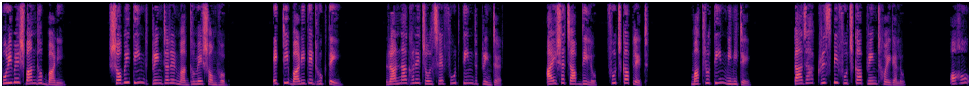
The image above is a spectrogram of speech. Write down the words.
পরিবেশ বান্ধব বাড়ি। সবই তিন প্রিন্টারের মাধ্যমে সম্ভব। একটি বাড়িতে ঢুকতেই রান্নাঘরে চলছে ফুড তিন্ড প্রিন্টার। আয়েশা চাপ দিল, ফুচকা প্লেট। মাত্র তিন মিনিটে। তাজা, ক্রিস্পি ফুচকা প্রিন্ট হয়ে গেল। অহ!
